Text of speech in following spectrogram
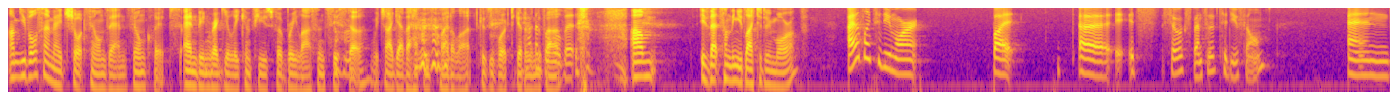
Um, you've also made short films and film clips and been regularly confused for Brie Larson's sister, which I gather happens quite a lot because you've worked Uh-huh. Together in the happens a past. little bit. Um, is that something you'd like to do more of? I would like to do more, but uh, it's so expensive to do film and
